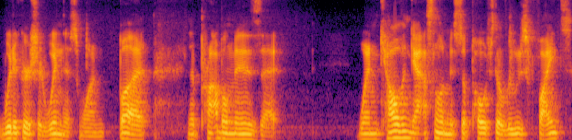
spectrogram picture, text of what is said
Whittaker should win this one, but the problem is that when Kelvin Gastelum is supposed to lose fights,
